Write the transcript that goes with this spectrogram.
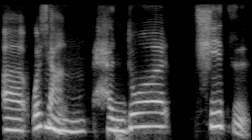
啊，我想很多。妻子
